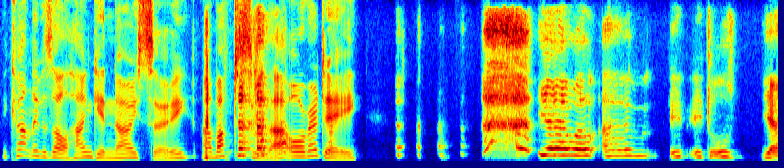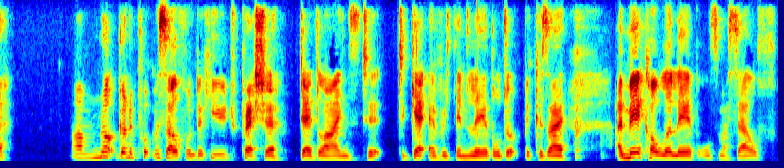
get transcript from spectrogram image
You can't leave us all hanging now, Sue. I'm after some of that already. yeah, well, um, it, it'll yeah. I'm not going to put myself under huge pressure deadlines to to get everything labelled up because I I make all the labels myself,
